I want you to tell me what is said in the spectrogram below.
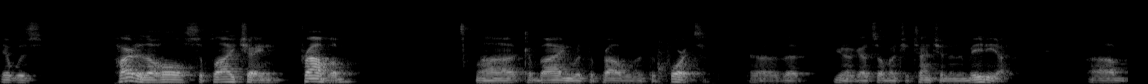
it was part of the whole supply chain problem, uh, combined with the problem at the ports uh, that you know got so much attention in the media. Um,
